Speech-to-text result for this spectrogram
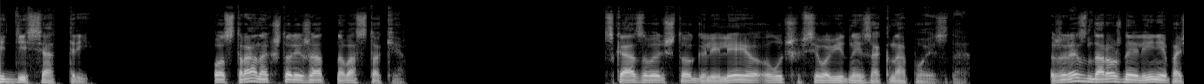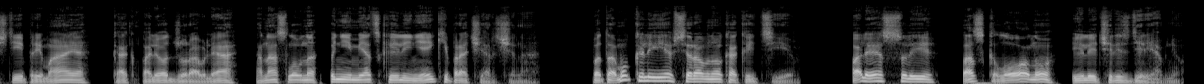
53. О странах, что лежат на востоке. Сказывают, что Галилею лучше всего видно из окна поезда. Железнодорожная линия почти прямая, как полет журавля, она словно по немецкой линейке прочерчена. Потому колее все равно, как идти. По лесу ли, по склону или через деревню.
